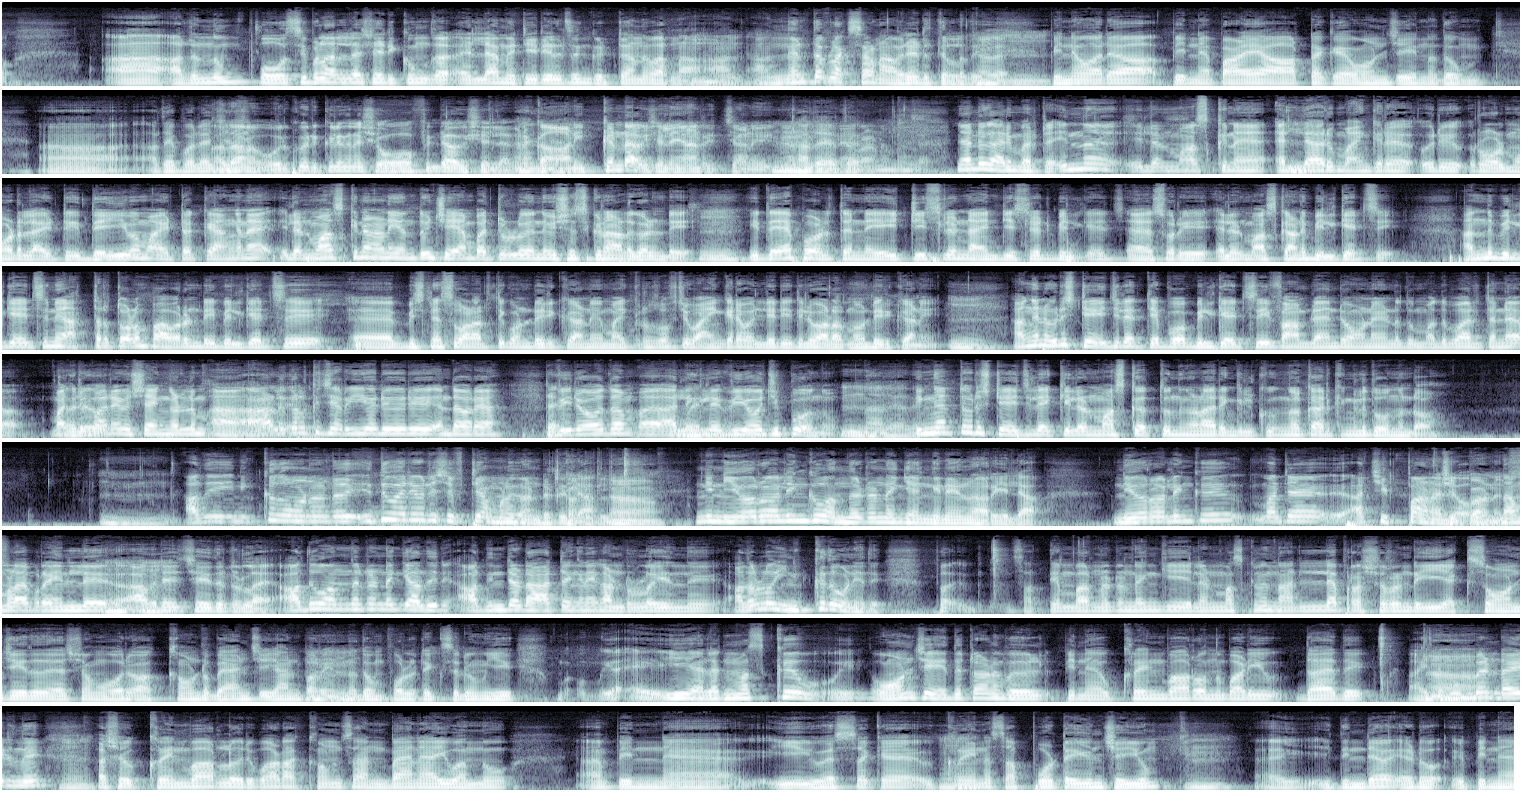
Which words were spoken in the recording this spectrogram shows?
അതൊന്നും പോസിബിൾ അല്ല ശരിക്കും എല്ലാ മെറ്റീരിയൽസും കിട്ടുക എന്ന് പറഞ്ഞാൽ അങ്ങനത്തെ ഫ്ലക്സ് ആണ് അവരെടുത്തുള്ളത് അടുത്തുള്ളത് പിന്നെ ഓരോ പിന്നെ പഴയ ആർട്ടൊക്കെ ഓൺ ചെയ്യുന്നതും അതേപോലെ അതാണ്. അവർക്ക് ഒരിക്കലും ഇങ്ങനെ ഷോ ഓഫിന്റെ ആവശ്യമില്ല. അങ്ങനെ കാണിക്കേണ്ട ആവശ്യമില്ല. ഞാൻ റിച്ച് ആണ്. ഞാനൊരു കാര്യം പറയട്ടെ. ഇന്ന് ഇലൻ മാസ്കിനെ എല്ലാവരും ഭയങ്കര ഒരു റോൾ മോഡലായിട്ട് ദൈവമായിട്ടൊക്കെ അങ്ങനെ ഇലൻ മാസ്കിനാണ് എന്തും ചെയ്യാൻ പറ്റുള്ളൂ എന്ന് വിശ്വസിക്കുന്ന ആളുകളുണ്ട്. ഇതേപോലെ തന്നെ എയ്റ്റീസിലും നയന്റീസിലും ഒരു Bill Gates sorry Elon Musk ആണ് ബിൽഗേറ്റ്സ് അന്ന് ബിൽഗേറ്റ്സിന് അത്രത്തോളം പവർ ഉണ്ട്. ബിൽഗേറ്റ്സ് ബിസിനസ് വളർത്തിക്കൊണ്ടിരിക്കുകയാണ്. മൈക്രോസോഫ്റ്റ് ഭയങ്കര വലിയ രീതിയിൽ വളർന്നുകൊണ്ടിരിക്കുകയാണ്. അങ്ങനെ ഒരു സ്റ്റേജിലെത്തിയപ്പോൾ ബിൽഗേറ്റ്സ് ഈ ഫാം ലാൻഡ് ഓൺ ചെയ്യുന്നതും അതുപോലെ തന്നെ മറ്റു പല വിഷയങ്ങളിലും ആളുകൾക്ക് ചെറിയൊരു ഒരു എന്താ പറയാ വിരോധം അല്ലെങ്കിൽ വിയോജിപ്പ് വന്നു. ഇങ്ങനത്തെ ഒരു സ്റ്റേജിലേക്ക് ഇലൺ മാസ്ക് എത്തും നിങ്ങൾ ആരെങ്കിലും നിങ്ങൾക്ക് ആർക്കെങ്കിലും തോന്നുന്നുണ്ടോ? അത് എനിക്ക് തോന്നുന്നുണ്ട് ഇതുവരെ ഒരു ഷിഫ്റ്റ് നമ്മൾ കണ്ടിട്ടില്ല. ഇനി ന്യൂറോ ലിങ്ക് വന്നിട്ടുണ്ടെങ്കിൽ എങ്ങനെയെന്ന് അറിയില്ല. ന്യൂറോലിങ്ക് മറ്റേ ആ ചിപ്പാണല്ലോ നമ്മളെ ബ്രെയിനിൽ അവർ ചെയ്തിട്ടുള്ളത് അത് വന്നിട്ടുണ്ടെങ്കിൽ അതിന് അതിന്റെ ഡാറ്റ എങ്ങനെ കൺട്രോൾ ചെയ്യുന്നത് അതുള്ളൂ എനിക്ക് തോന്നിയത്. ഇപ്പം സത്യം പറഞ്ഞിട്ടുണ്ടെങ്കിൽ എലൺ മസ്കിന് നല്ല പ്രഷറുണ്ട് ഈ എക്സ് ഓൺ ചെയ്ത ശേഷം ഓരോ അക്കൗണ്ട് ബാൻ ചെയ്യാൻ പറയുന്നതും പൊളിറ്റിക്സിലും ഈ ഈ എലൺ മസ്ക് ഓൺ ചെയ്തിട്ടാണ് വേൾഡ് പിന്നെ ഉക്രൈൻ വാർ ഒന്നുപാടി ഇതായത്. അതിന് മുമ്പേ ഉണ്ടായിരുന്നു. പക്ഷെ ഉക്രൈൻ വാറിൽ ഒരുപാട് അക്കൗണ്ട്സ് അൺബാനായി വന്നു. പിന്നെ ഈ യു എസ് ഒക്കെ ഉക്രൈനെ സപ്പോർട്ട് ചെയ്യും. ചെയ്യും ഇതിന്റെ ഇതിന്റെ എടോ പിന്നെ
